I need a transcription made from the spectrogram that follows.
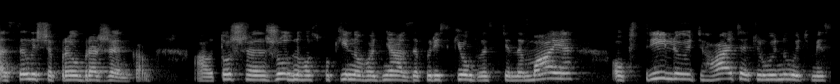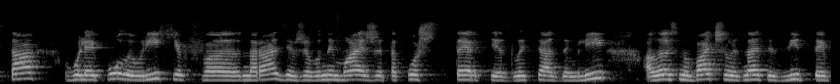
е, селище Преображенка. Тож жодного спокійного дня в Запорізькій області немає. Обстрілюють, гатять, руйнують міста. Гуляйполе, Оріхів е, наразі вже вони майже також стерті з лиця землі. Але ось ми бачили, знаєте, звідти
